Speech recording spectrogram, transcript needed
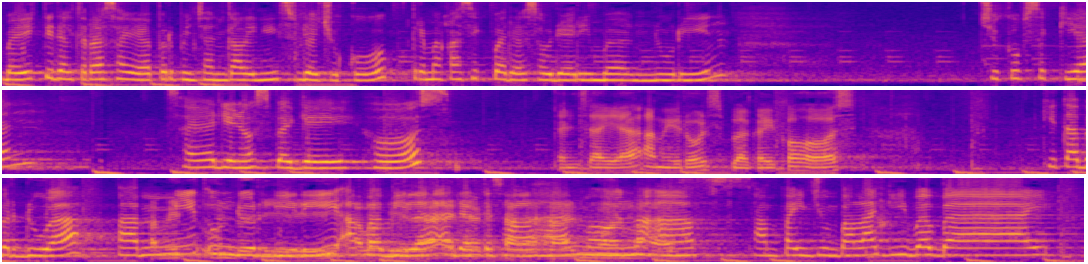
Baik, tidak terasa ya perbincangan kali ini sudah cukup. Terima kasih kepada saudari Mbak Nurin. Cukup sekian. Saya Dino sebagai host. Dan saya Amirul sebagai co-host. Kita berdua pamit undur diri apabila ada kesalahan. Mohon maaf. Sampai jumpa lagi. Bye bye.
